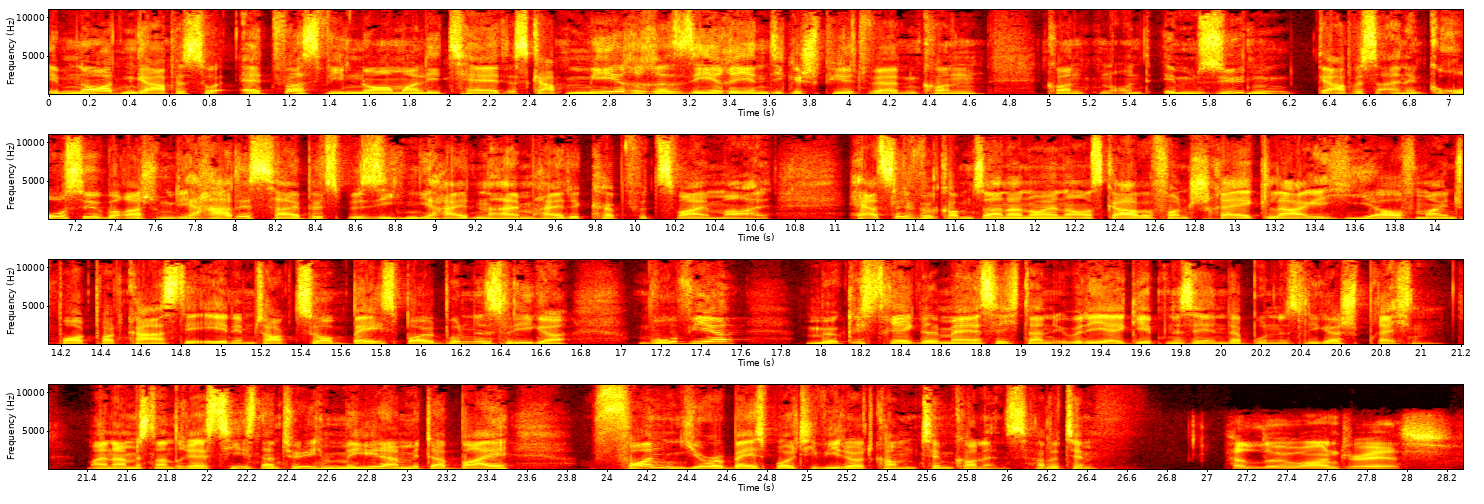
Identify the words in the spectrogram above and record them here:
Im Norden gab es so etwas wie Normalität. Es gab mehrere Serien, die gespielt werden kon konnten. Und im Süden gab es eine große Überraschung. Die Hard Disciples besiegen die Heidenheim Heideköpfe zweimal. Herzlich willkommen zu einer neuen Ausgabe von Schräglage hier auf meinsportpodcast.de, dem Talk zur Baseball-Bundesliga, wo wir möglichst regelmäßig dann über die Ergebnisse in der Bundesliga sprechen. Mein Name ist Andreas Thies, natürlich wieder mit dabei von EuroBaseballTV.com, Tim Collins. Hallo Tim. Hallo Andreas.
